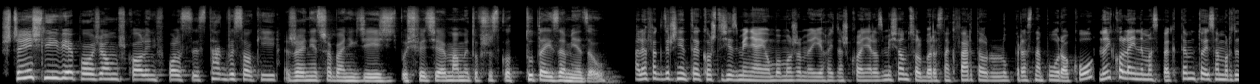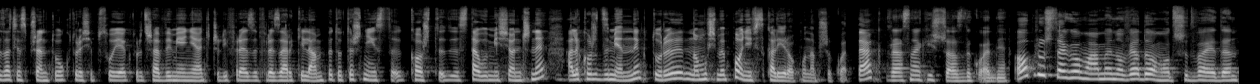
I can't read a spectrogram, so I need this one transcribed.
szczęśliwie poziom szkoleń w Polsce jest tak wysoki, że nie trzeba nigdzie jeździć po świecie. Mamy to wszystko tutaj za miedzą. Ale faktycznie te koszty się zmieniają, bo możemy jechać na szkolenie raz w miesiącu, albo raz na kwartał, lub raz na pół roku. No i kolejnym aspektem to jest amortyzacja sprzętu, który się psuje, który trzeba wymieniać, czyli frezy, frezarki, lampy. To też nie jest koszt stały miesięczny, ale koszt zmienny, który no, musimy ponieść w skali roku na przykład, tak? Raz na jakiś czas, dokładnie. Oprócz tego mamy, no wiadomo, 3, 2, 1,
